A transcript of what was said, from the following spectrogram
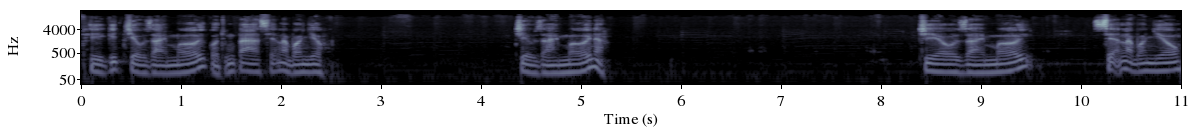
Thì cái chiều dài mới của chúng ta sẽ là bao nhiêu? Chiều dài mới nè. Chiều dài mới sẽ là bao nhiêu?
